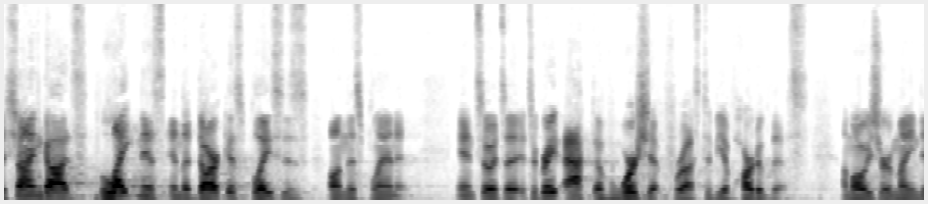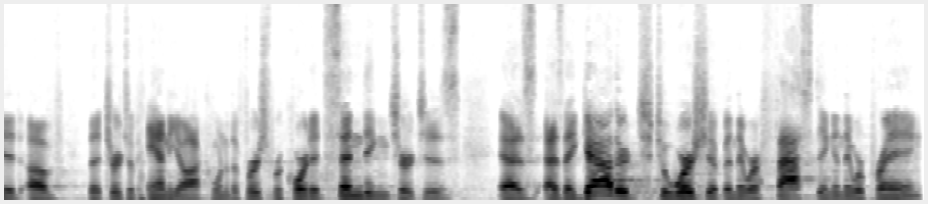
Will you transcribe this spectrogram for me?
to shine God's lightness in the darkest places on this planet. And so it's a, it's a great act of worship for us to be a part of this. I'm always reminded of the church of Antioch, one of the first recorded sending churches. As, as they gathered to worship and they were fasting and they were praying,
